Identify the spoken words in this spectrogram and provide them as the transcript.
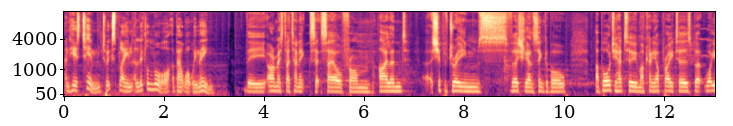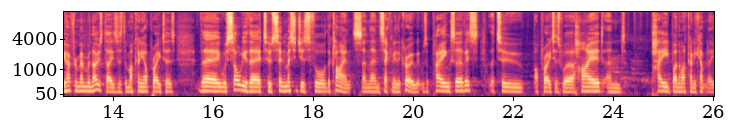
And here's Tim to explain a little more about what we mean. The RMS Titanic set sail from Ireland, a ship of dreams, virtually unsinkable. Aboard, you had two Marconi operators, but what you have to remember in those days is the Marconi operators, they were solely there to send messages for the clients and then, secondly, the crew. It was a paying service. The two operators were hired and paid by the Marconi company.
